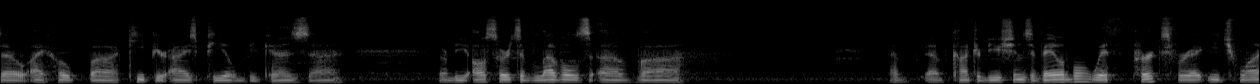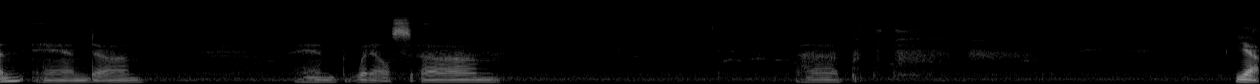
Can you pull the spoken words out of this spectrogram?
so I hope uh, keep your eyes peeled because uh, there'll be all sorts of levels of, uh, of, of contributions available with perks for each one, and um, and what else? Um, uh, yeah.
